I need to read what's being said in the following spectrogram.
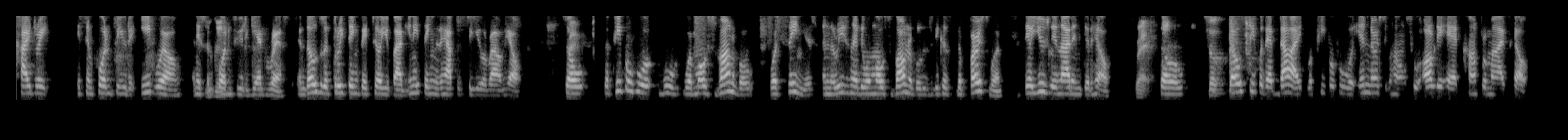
hydrate it's important for you to eat well and it's mm-hmm. important for you to get rest and those are the three things they tell you about anything that happens to you around health so right. the people who, who were most vulnerable were seniors and the reason that they were most vulnerable is because the first one they're usually not in good health right so so those people that died were people who were in nursing homes who already had compromised health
